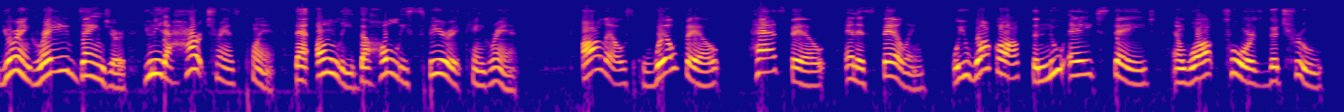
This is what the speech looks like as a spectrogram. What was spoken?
You're in grave danger. You need a heart transplant that only the Holy Spirit can grant. All else will fail, has failed, and is failing. Will you walk off the new age stage and walk towards the true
